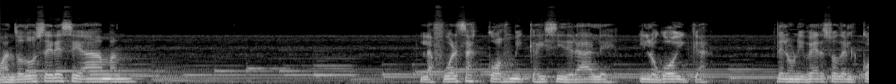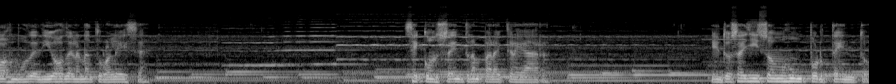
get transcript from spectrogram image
Cuando dos seres se aman, las fuerzas cósmicas y siderales y logoicas del universo, del cosmos, de Dios, de la naturaleza, se concentran para crear. Entonces allí somos un portento.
